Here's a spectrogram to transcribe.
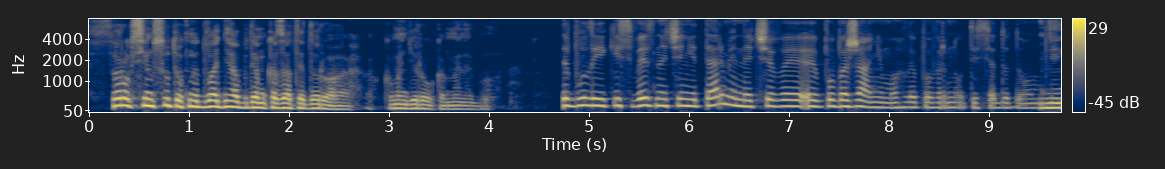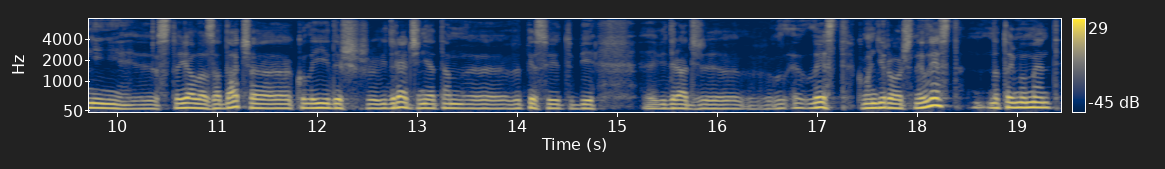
47 суток на два дня, будемо казати, дорога. Командіровка в мене була. Це були якісь визначені терміни, чи ви е, по бажанню могли повернутися додому? Ні, ні, ні. Стояла задача, коли їдеш в відрядження, там е, виписує тобі е, відрядж... лист, командіровочний лист на той момент,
